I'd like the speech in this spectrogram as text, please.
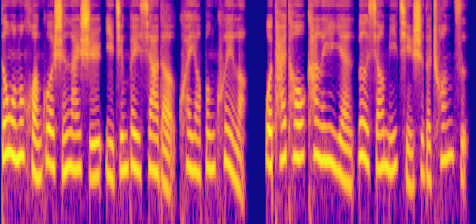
等我们缓过神来时，已经被吓得快要崩溃了。我抬头看了一眼乐小米寝室的窗子，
